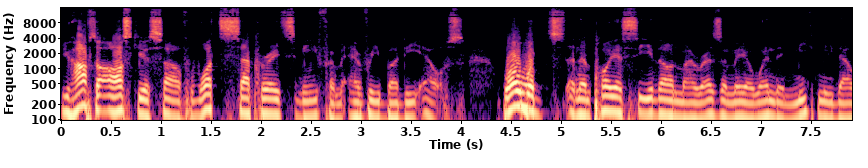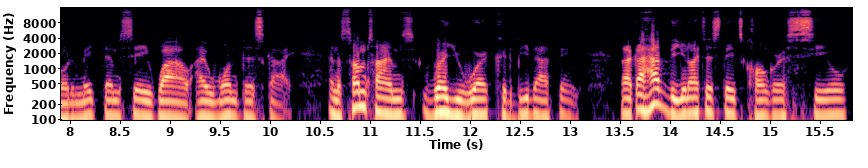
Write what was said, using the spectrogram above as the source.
you have to ask yourself what separates me from everybody else. What would an employer see there on my resume or when they meet me that would make them say, wow, I want this guy? And sometimes where you work could be that thing. Like I have the United States Congress seal.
